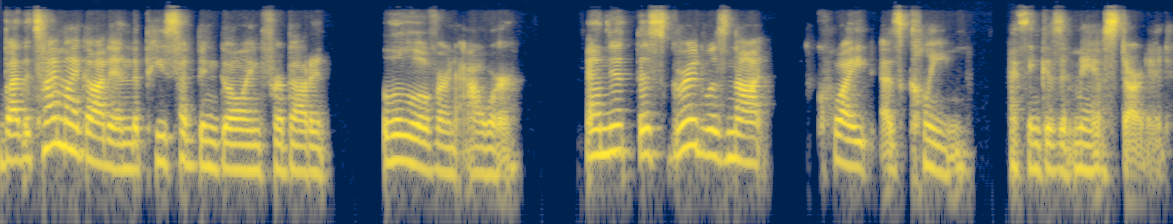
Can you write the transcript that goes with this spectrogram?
By the time I got in, the piece had been going for about an, a little over an hour. And it, this grid was not quite as clean, I think, as it may have started.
